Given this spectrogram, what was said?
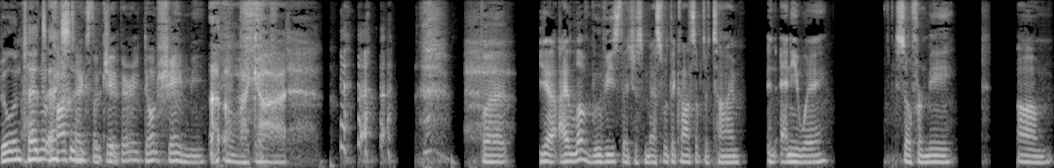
Bill and I have Ted's no Excellent context, okay, Barry? Don't shame me. Oh my god. But yeah, I love movies that just mess with the concept of time in any way. So for me, um,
